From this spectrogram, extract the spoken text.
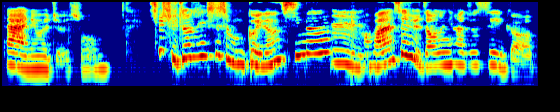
大家一定会觉得说，戏曲中心是什么鬼东西呢？嗯，反正戏曲中心它就是一个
